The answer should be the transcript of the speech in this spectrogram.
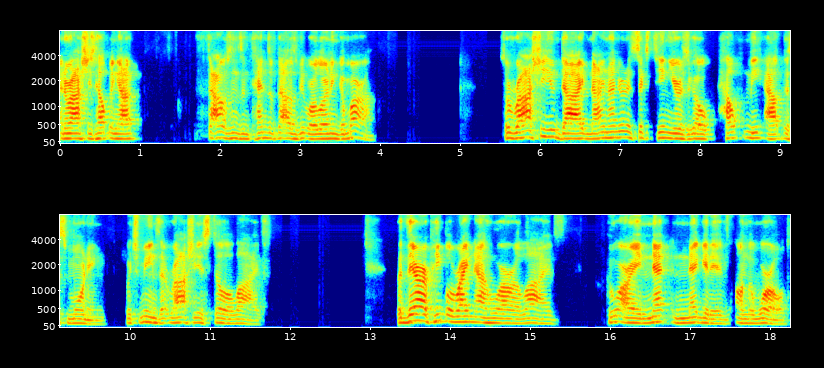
And Rashi's helping out thousands and tens of thousands of people are learning Gemara. So Rashi, who died 916 years ago, helped me out this morning, which means that Rashi is still alive. But there are people right now who are alive who are a net negative on the world.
